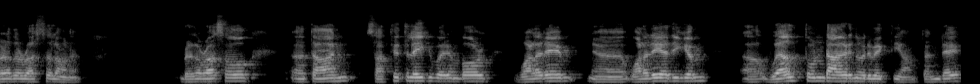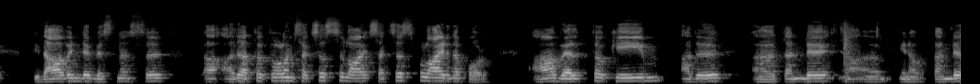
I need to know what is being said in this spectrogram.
ബ്രദർ റസൽ ആണ്. ബ്രദർ റസൽ താൻ സത്യത്തിലേക്ക് വരുമ്പോൾ വളരെ വളരെയധികം വെൽത്ത് ഉണ്ടായിരുന്ന ഒരു വ്യക്തിയാണ്. തന്റെ പിതാവിന്റെ ബിസിനസ് അത് അത്രത്തോളം സക്സസ്ഫുൾ ആയി സക്സസ്ഫുൾ ആയിരുന്നപ്പോൾ ആ വെൽത്തൊക്കെയും അത് തന്റെ യുനോ തന്റെ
